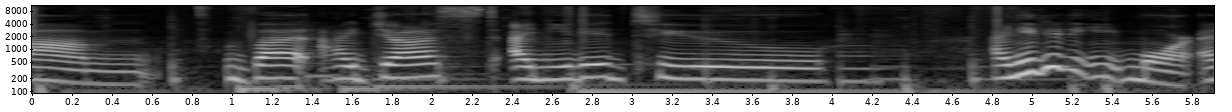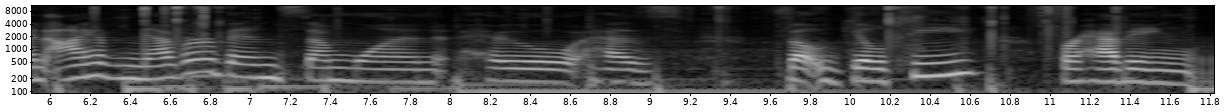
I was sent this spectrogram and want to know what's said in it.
Um, but I just I needed to I needed to eat more, and I have never been someone who has felt guilty for having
